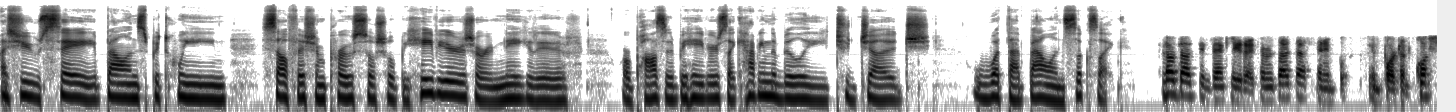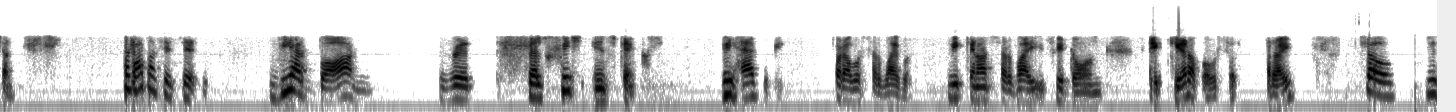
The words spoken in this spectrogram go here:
as you say, balance between selfish and pro social behaviors or negative or positive behaviors, like having the ability to judge what that balance looks like. No, that's exactly right. I mean, that, that's an imp- important question. What happens is this we are born with selfish instincts. We have to be for our survival. We cannot survive if we don't take care of ourselves, right? So you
